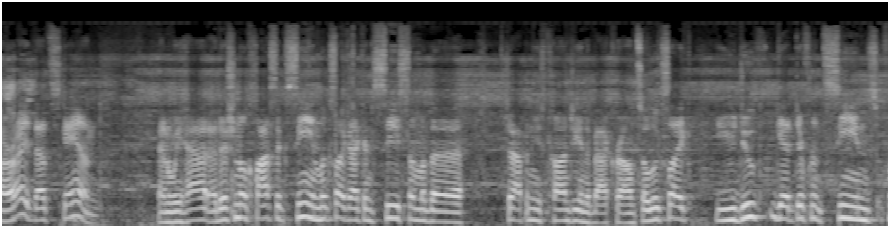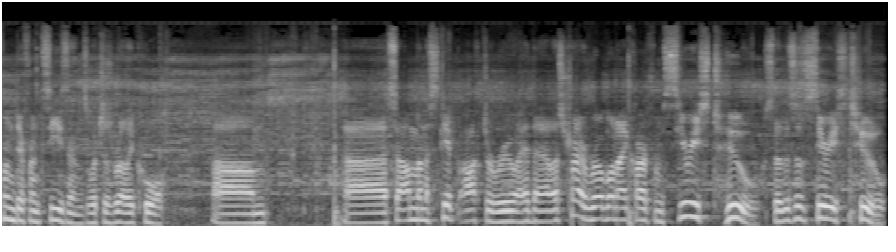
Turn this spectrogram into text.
Alright, that's scanned. And we had additional classic scene. Looks like I can see some of the Japanese kanji in the background. So it looks like you do get different scenes from different seasons, which is really cool. Um, uh, so I'm going to skip Octoroo. I had that. Let's try Robo Knight card from Series 2. So this is Series 2.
